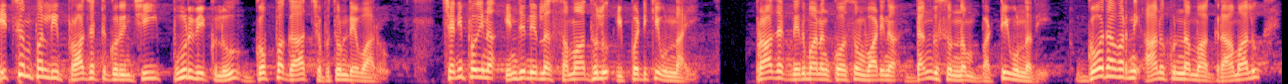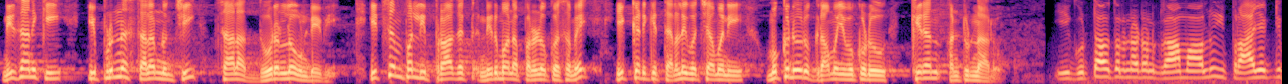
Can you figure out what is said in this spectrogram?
Ichampalli project గురించి పూర్వీకులు గొప్పగా చెబుతుండేవారు. చనిపోయిన ఇంజనీర్ల సమాధులు ఇప్పటికీ ఉన్నాయి. ప్రాజెక్ట్ నిర్మాణం కోసం వాడిన డంగు సున్నం బట్టి ఉన్నది. గోదావరిని ఆనుకున్న మా గ్రామాలు నిజానికి ఇప్పుడున్న స్థలం నుంచి చాలా దూరంలో ఉండేవి. ఇచ్చంపల్లి ప్రాజెక్ట్ నిర్మాణ పనుల కోసమే ఇక్కడికి తరలి వచ్చామని ముక్కునూరు గ్రామ యువకుడు కిరణ్ అంటున్నారు. ఈ గుట్ట అవతల ఉన్నటువంటి గ్రామాలు ఈ ప్రాజెక్టు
